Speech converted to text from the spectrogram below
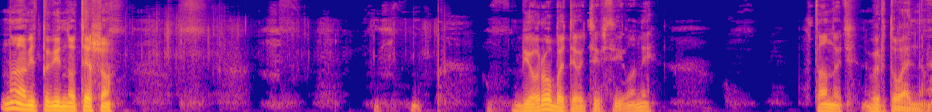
Ну, а відповідно те, що біороботи оці всі, вони стануть віртуальними.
